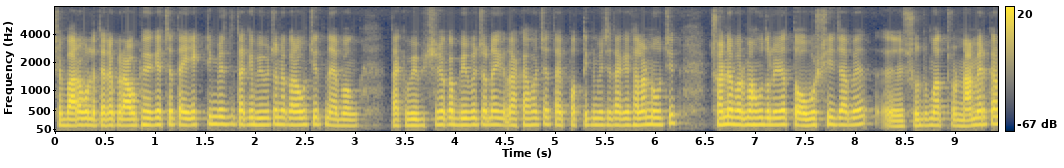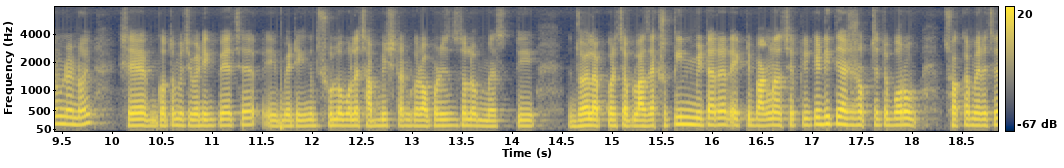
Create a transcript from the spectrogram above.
সে বারো বলে তেরো করে আউট হয়ে গেছে। তাই একটি ম্যাচে তাকে বিবেচনা করা উচিত না এবং তাকে বিশ্বকাপ বিবেচনায় রাখা হয়েছে। তাই প্রত্যেক ম্যাচে তাকে খেলানো উচিত। ছয় নম্বর মাহমুদুল্লাহ তো অবশ্যই যাবে শুধুমাত্র নামের কারণে নয়, সে গত ম্যাচে ব্যাটিং পেয়েছে। এই ব্যাটিং কিন্তু ষোলো বলে ছাব্বিশ রান করে অপরাজিত ছিল। ম্যাচটি জয়লাভ করেছে প্লাস একশো তিন মিটারের একটি বাংলাদেশের ক্রিকেট ইতিহাসে সবচেয়ে বড় ছক্কা মেরেছে।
